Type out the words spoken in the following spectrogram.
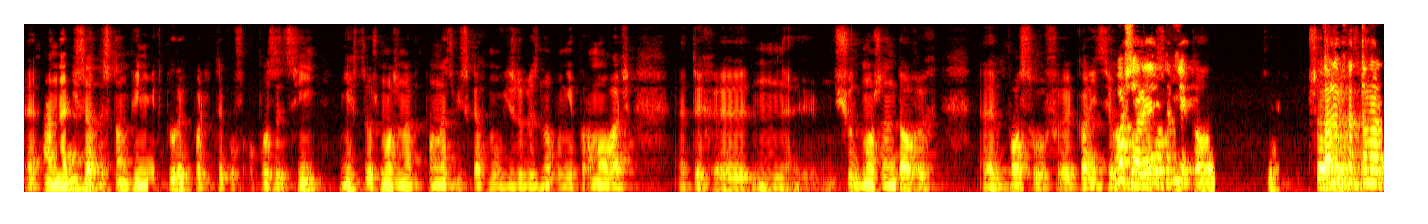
e, analiza wystąpień niektórych polityków opozycji, nie chcę już może nawet po nazwiskach mówić, żeby znowu nie promować tych siódmorzędowych posłów koalicji Właśnie, ale ja takie... to no, ale Donald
